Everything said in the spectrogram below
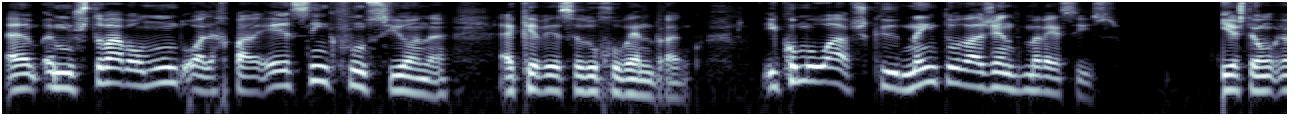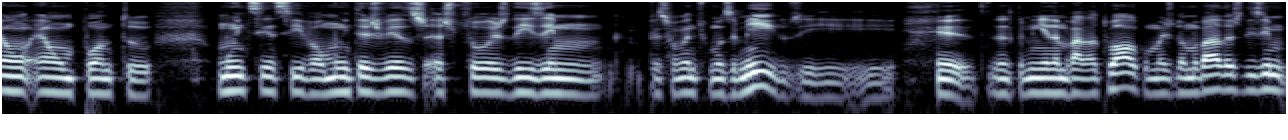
a, a mostrar ao mundo: olha, repara, é assim que funciona a cabeça do Ruben Branco. E como eu acho que nem toda a gente merece isso, este é um, é, um, é um ponto muito sensível. Muitas vezes as pessoas dizem, principalmente os meus amigos e, e a minha namorada atual, como as namoradas, dizem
